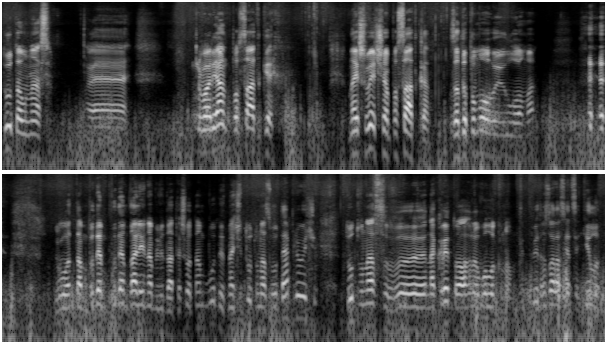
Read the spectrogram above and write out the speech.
Тут у нас е- варіант посадки, найшвидша посадка за допомогою лома. От, там будемо будем далі наблюдати, що там буде. Значить, тут у нас в утеплювачі, тут у нас в, накрито агроволокном. Відповідно, зараз я це діло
